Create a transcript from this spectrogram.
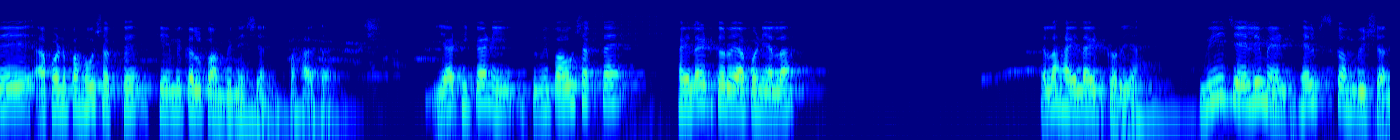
ते आपण पाहू शकतोय केमिकल कॉम्बिनेशन पहा आता. या ठिकाणी तुम्ही पाहू शकताय हायलाईट करूया आपण याला. त्याला हायलाईट करूया. विच एलिमेंट हेल्प्स कम्ब्युशन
